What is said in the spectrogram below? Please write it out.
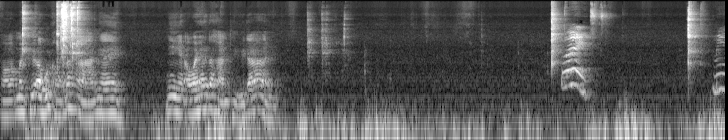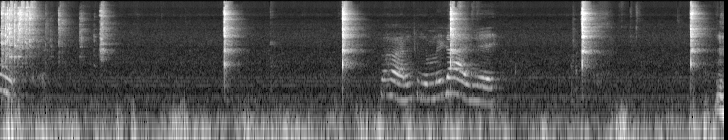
อ๋อมันคืออาวุธของทหารไง นี่ไงเอาไว้ให้ทหารถือได้ เฮ้ย มีดทหารถือไม่ได้เลย นี่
